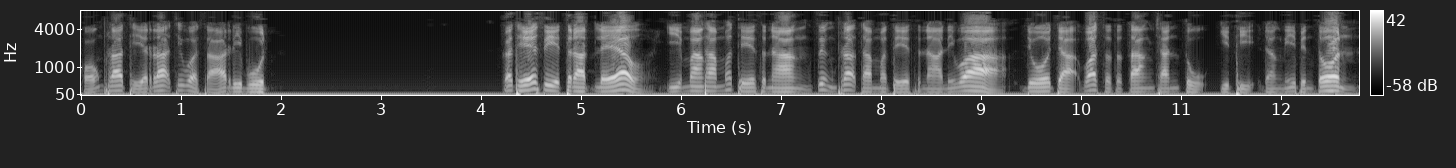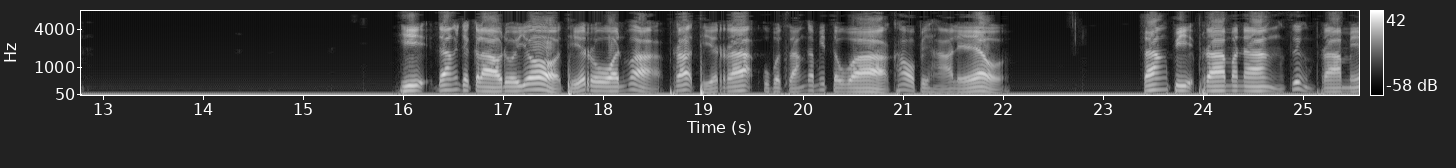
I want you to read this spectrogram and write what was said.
ของพระเถระชื่ว่าสารีบุตร กเทสีตรัสแล้วอิมังธรรมเทศนัง ซึ่งพระธรรมเทศนานี้ว่า โยจะวัสตตังชันตุอิติดังนี้เป็นต้น หิดังจะกล่าวโดยย่อเถโรนว่าพระเถระอุปสังกมิตวาเข้าไปหาแล้วตังปิพรามนัง ซึ่งพรามแม้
